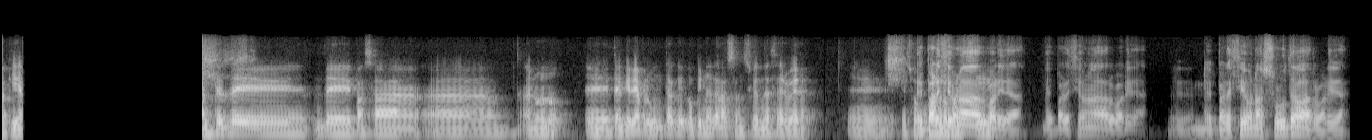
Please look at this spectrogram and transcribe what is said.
Aquí, antes de, pasar a, Nono, te quería preguntar qué opinas de la sanción de Cervera. me pareció una barbaridad, me pareció una barbaridad, me pareció una absoluta barbaridad.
